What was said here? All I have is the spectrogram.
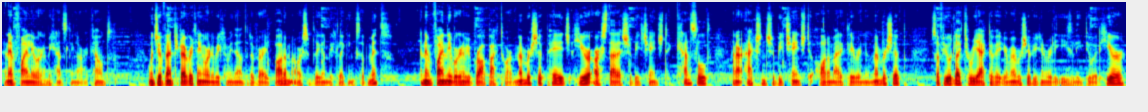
And then finally, we're going to be canceling our account. Once you've entered everything, we're going to be coming down to the very bottom and we're simply going to be clicking submit. And then finally, we're going to be brought back to our membership page. Here, our status should be changed to cancelled and our action should be changed to automatically renew membership. So if you would like to reactivate your membership, you can really easily do it here.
